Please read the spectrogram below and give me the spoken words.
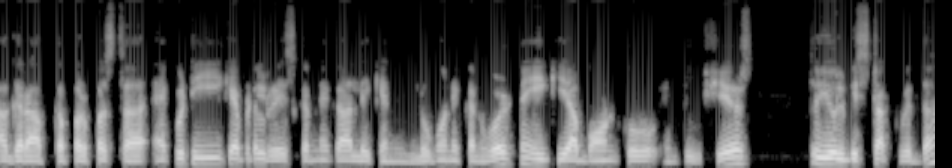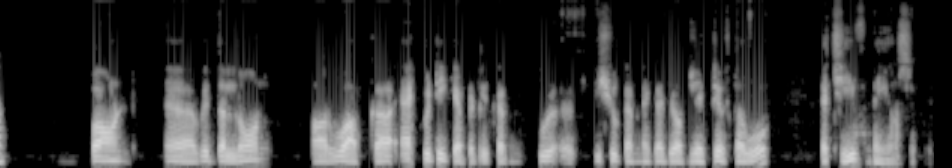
अगर आपका पर्पस था एक्विटी कैपिटल रेस करने का, लेकिन लोगों ने कन्वर्ट नहीं किया बॉन्ड को इनटू शेयर्स तो you will be stuck with the bond with the loan और वो आपका एक्विटी कैपिटल इशू करने का जो ऑब्जेक्टिव था वो अचीव नहीं हो सके।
